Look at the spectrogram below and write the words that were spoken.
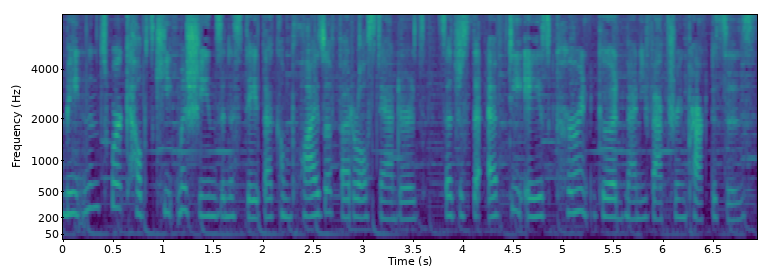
Maintenance work helps keep machines in a state that complies with federal standards, such as the FDA's current good manufacturing practices.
